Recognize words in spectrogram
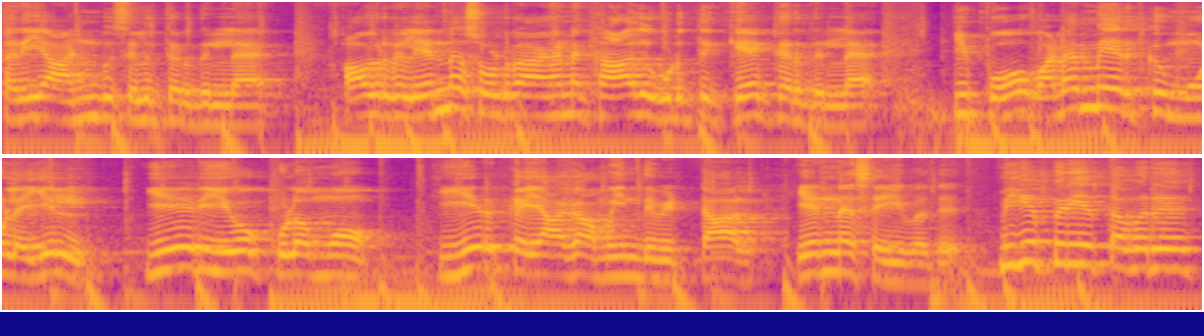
சரியா அன்பு செலுத்துறதில்ல. அவர்கள் என்ன சொல்றாங்கன்னு காது கொடுத்து கேட்கறதில்ல இப்போது இப்போ வடமேற்கு மூலையில் ஏரியோ குளமோ இயற்கையாக அமைந்து விட்டால் என்ன செய்வது? மிகப்பெரிய தவறு.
